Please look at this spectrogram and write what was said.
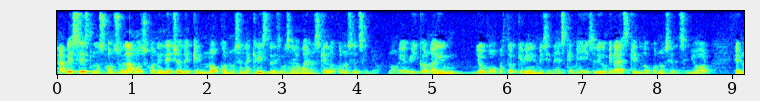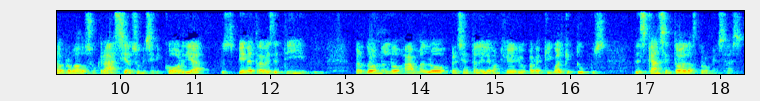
a veces nos consolamos con el hecho de que no conocen a Cristo. Decimos, ah, bueno, es que él no conoce al Señor. ¿no? Y cuando alguien, yo como pastor que viene y me dice, es que me hizo, digo, mira, es que él no conoce al Señor, él no ha probado su gracia, su misericordia, pues viene a través de ti. Perdónalo, ámalo, preséntale el Evangelio para que igual que tú, pues descansen todas las promesas.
